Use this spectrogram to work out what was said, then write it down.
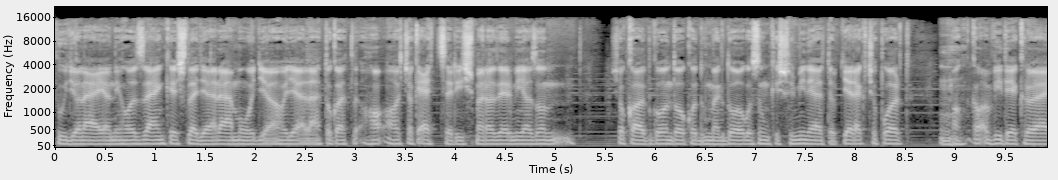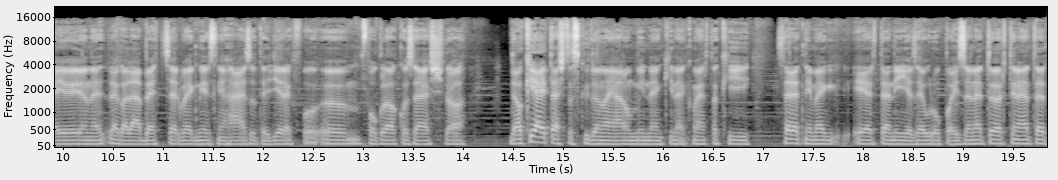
tudjon eljönni hozzánk, és legyen rá módja, hogy ellátogat, ha, ha csak egyszer is, mert azért mi azon sokat gondolkodunk, meg dolgozunk is, hogy minél több gyerekcsoport uh-huh. a, a vidékről eljöjjön legalább egyszer megnézni a házat egy gyerek foglalkozásra. De a kiállítást ezt külön ajánlom mindenkinek, mert aki szeretné megérteni az európai zenetörténetet,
